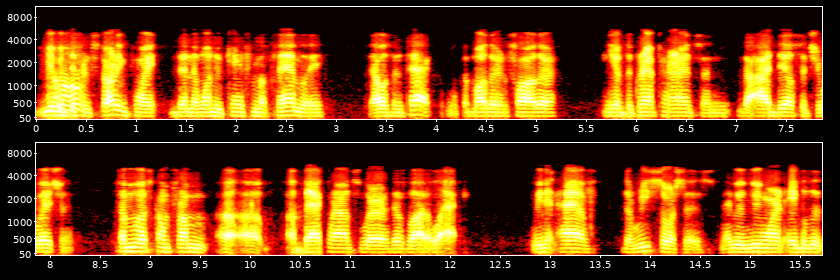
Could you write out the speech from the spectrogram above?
You have oh. a uh-huh. different starting point than the one who came from a family that was intact with the mother and father, and you have the grandparents and the ideal situation. Some of us come from a, a backgrounds where there was a lot of lack. We didn't have the resources. Maybe we weren't able to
